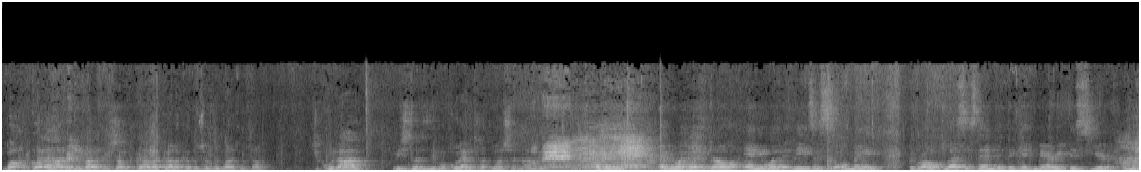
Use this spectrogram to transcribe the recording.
בוא, כל אחד, אני מברך עכשיו את כל הקהל הקדוש הזה, מברך אותם, שכולם, מי שתחזיבו, כולם התחתנו השנה. אמן. Amen. Everyone does know anyone that needs a soulmate, the Lord blesses them that they get married this year. Amen.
